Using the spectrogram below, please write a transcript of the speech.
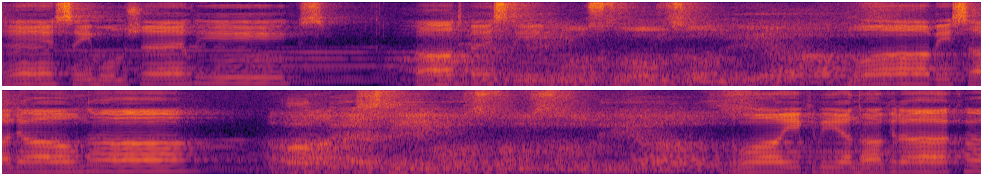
Esi mums žēlīgs, atpestī mūs kungs un Dievs no visa ļaunā. No ikviena grēkā.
